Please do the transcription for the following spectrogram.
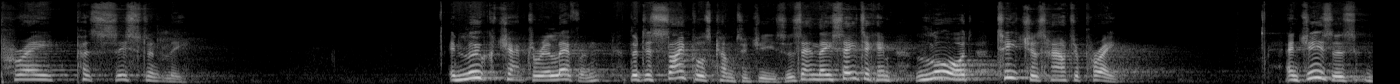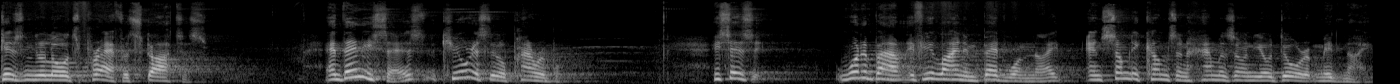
pray persistently. In Luke chapter 11, the disciples come to Jesus and they say to him, Lord, teach us how to pray. And Jesus gives them the Lord's Prayer for starters. And then he says, a curious little parable. He says, what about if you're lying in bed one night and somebody comes and hammers on your door at midnight?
